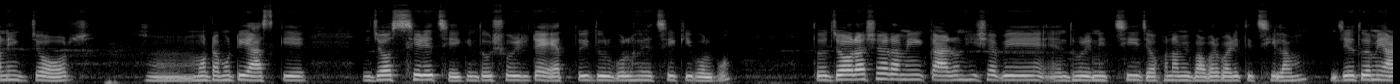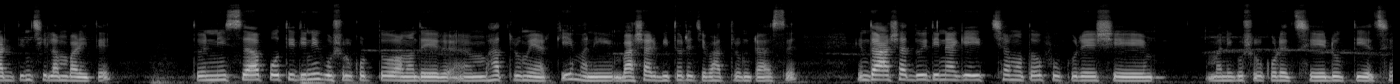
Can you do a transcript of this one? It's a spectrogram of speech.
অনেক জ্বর। মোটামুটি আজকে জ্বর ছেড়েছে, কিন্তু শরীরটা এতই দুর্বল হয়েছে, কি বলব? তো জ্বর আসার আমি কারণ হিসাবে ধরে নিচ্ছি, যখন আমি বাবার বাড়িতে ছিলাম। যেহেতু আমি আট দিন ছিলাম বাড়িতে তো নিসা প্রতিদিনই গোসল করতো আমাদের বাথরুমে আর কি মানে বাসার ভিতরে যে বাথরুমটা আছে। কিন্তু আসার দুই দিন আগে ইচ্ছা মতো পুকুরে সে মানে গোসল করেছে, ডুব দিয়েছে।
